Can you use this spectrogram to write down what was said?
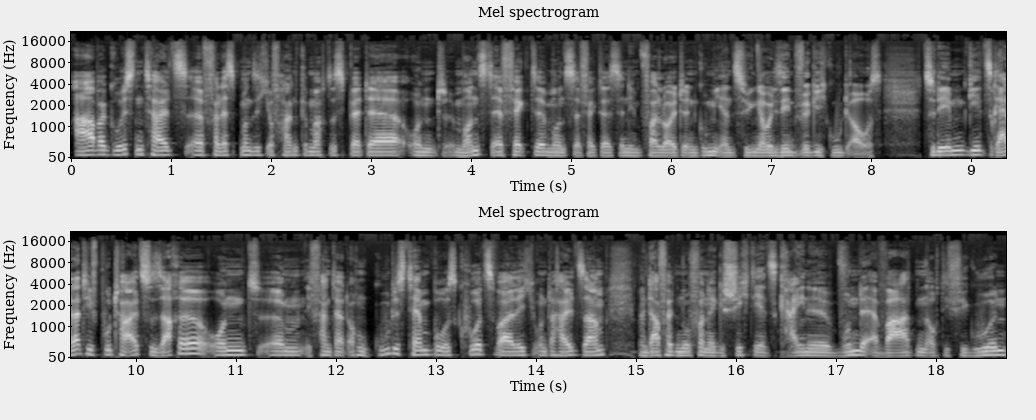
aber größtenteils äh, verlässt man sich auf handgemachte Splatter und Monster-Effekte. Monster-Effekte ist in dem Fall Leute in Gummianzügen, aber die sehen wirklich gut aus. Zudem geht's relativ brutal zur Sache und ähm, ich fand, der hat auch ein gutes Tempo, ist kurzweilig, unterhaltsam. Man darf halt nur von der Geschichte jetzt keine Wunder erwarten, auch die Figuren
